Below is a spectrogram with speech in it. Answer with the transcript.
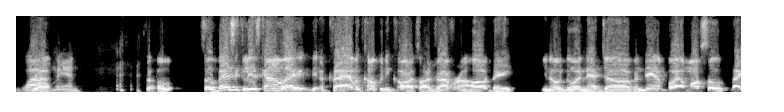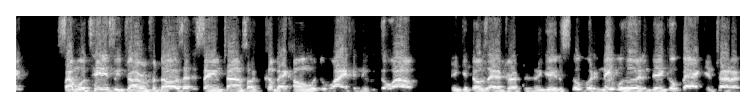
Wow, yep. man. so so basically, it's kind of like I have a company car, so I drive around all day, you know, doing that job, and then but I'm also like simultaneously driving for dollars at the same time, so I can come back home with the wife, and then we go out and get those addresses and get the scope of the neighborhood and then go back and try to,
